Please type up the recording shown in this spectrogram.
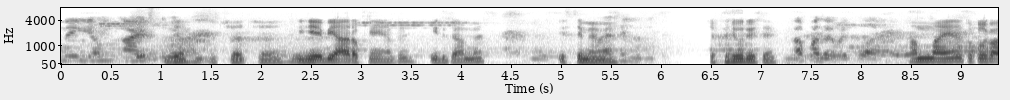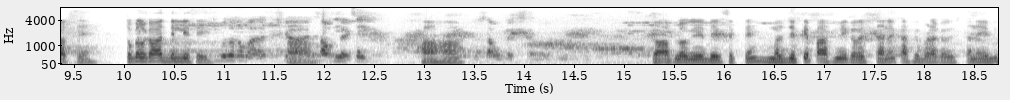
नहीं हम आए अच्छा अच्छा। ये भी आ रखे हैं यहाँ पे ईदगाह में। इससे मैं मैं। अच्छा खजूरी से। आप कहाँ से आए भाई हम आए हैं तुकलकाबाद से। तुकलकाबाद दिल्ली से हाँ। बोलो कब आए? अच्छा हाँ। तो आप लोग ये देख सकते हैं। मस्जिद के पास में कब्रिस्तान है, काफ़ी बड़ा कब्रिस्तान है ये भी।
